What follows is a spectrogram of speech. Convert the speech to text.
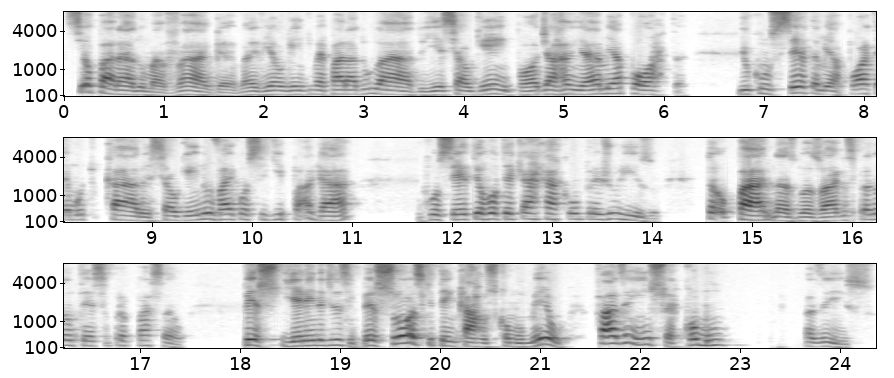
Se eu parar numa vaga, vai vir alguém que vai parar do lado, e esse alguém pode arranhar a minha porta. E o conserto da minha porta é muito caro. Esse alguém não vai conseguir pagar o conserto e eu vou ter que arcar com o prejuízo. Então, eu paro nas duas vagas para não ter essa preocupação. E ele ainda diz assim: pessoas que têm carros como o meu fazem isso, é comum fazer isso.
